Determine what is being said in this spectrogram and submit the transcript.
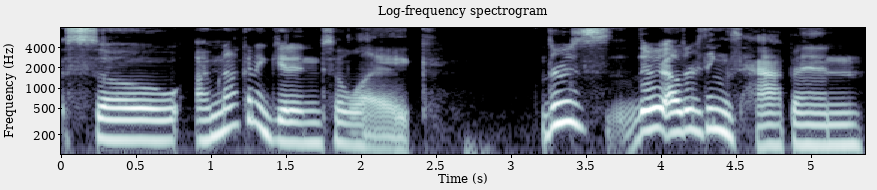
So I'm not going to get into like, there's, there other things happen.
